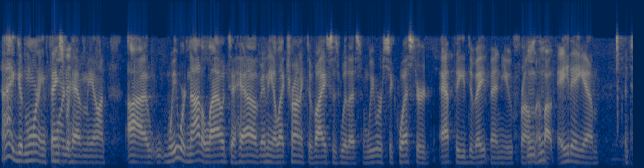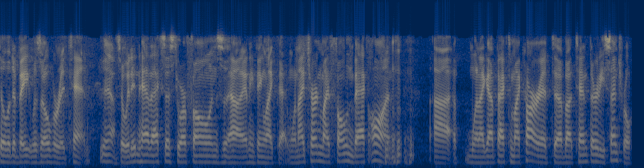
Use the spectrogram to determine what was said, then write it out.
Hi, good morning. Thanks Morning. for having me on. Uh, we were not allowed to have any electronic devices with us, and we were sequestered at the debate venue from Mhm. about 8 a.m. until the debate was over at 10. Yeah. So we didn't have access to our phones, uh, anything like that. When I turned my phone back on, uh, when I got back to my car at uh, about 10:30 Central,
